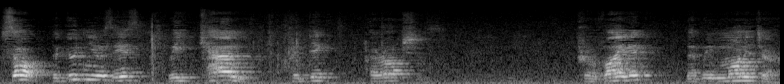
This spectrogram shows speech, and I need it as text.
So, the good news is we can predict eruptions, provided that we monitor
